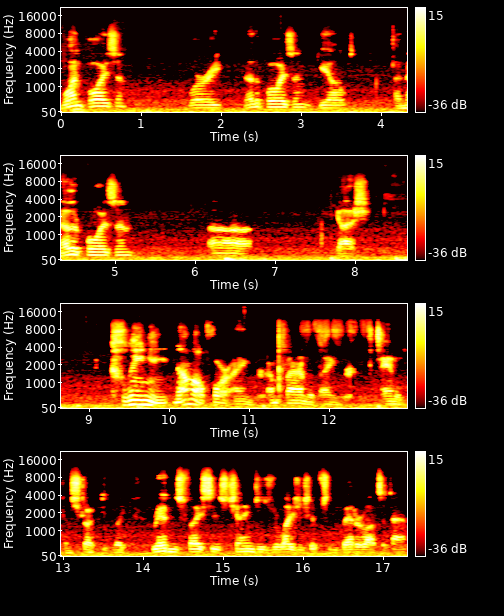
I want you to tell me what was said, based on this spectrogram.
one poison, worry, another poison, guilt, another poison, uh, gosh, clinging. Now I'm all for anger. I'm fine with anger if it's handled constructively. Reddens faces, changes relationships the better lots of time.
